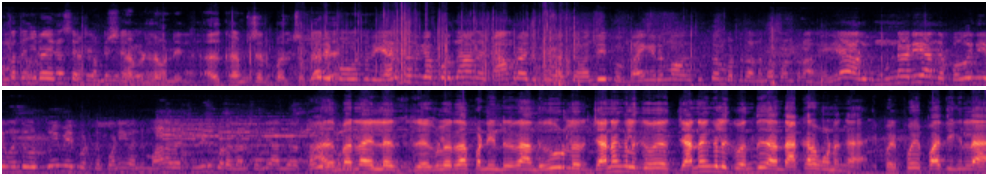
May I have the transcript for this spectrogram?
ஐம்பத்தஞ்சு ரூபாய் தான் சார் டென் அப்படிலாம் ஒன்றும் இல்லை. அது கமிஷனர் பதில் சார் இப்போ ஒருத்தர் இறந்ததுக்கு அப்புறம் தான் அந்த காமராஜபுரத்தை வந்து இப்போ பயங்கரமா வந்து சுத்தம் படுத்துற அந்த மாதிரி பண்றாங்க. ஏன்? அதுக்கு முன்னாடியே அந்த பகுதியை வந்து ஒரு தூய்மைப்படுத்த பணி வந்து மாநகராட்சி ஈடுபடலாம்னு சொல்லி அந்த அது மாதிரிலாம் இல்லை. ரெகுலராக பண்ணிட்டு அந்த ஊரில் ஜனங்களுக்கு ஜனங்களுக்கு வந்து அந்த அக்கறை உணுங்க இப்போ போய் பார்த்தீங்களா?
